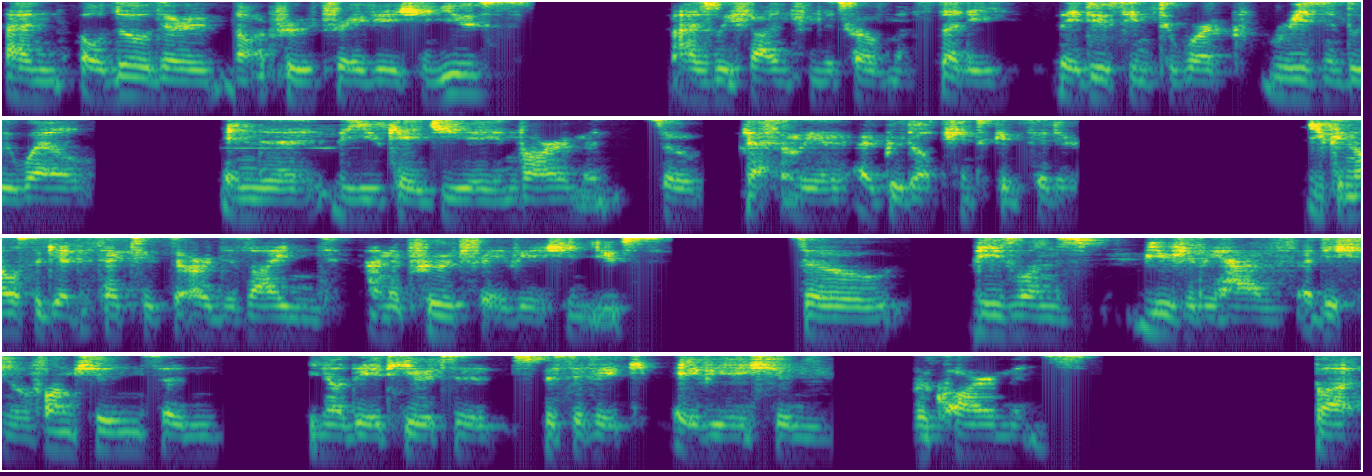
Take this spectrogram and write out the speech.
And although they're not approved for aviation use, as we found from the 12 month study, they do seem to work reasonably well in the, the UK GA environment. So definitely a, a good option to consider. You can also get detectors that are designed and approved for aviation use. So these ones usually have additional functions and you know they adhere to specific aviation requirements. But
